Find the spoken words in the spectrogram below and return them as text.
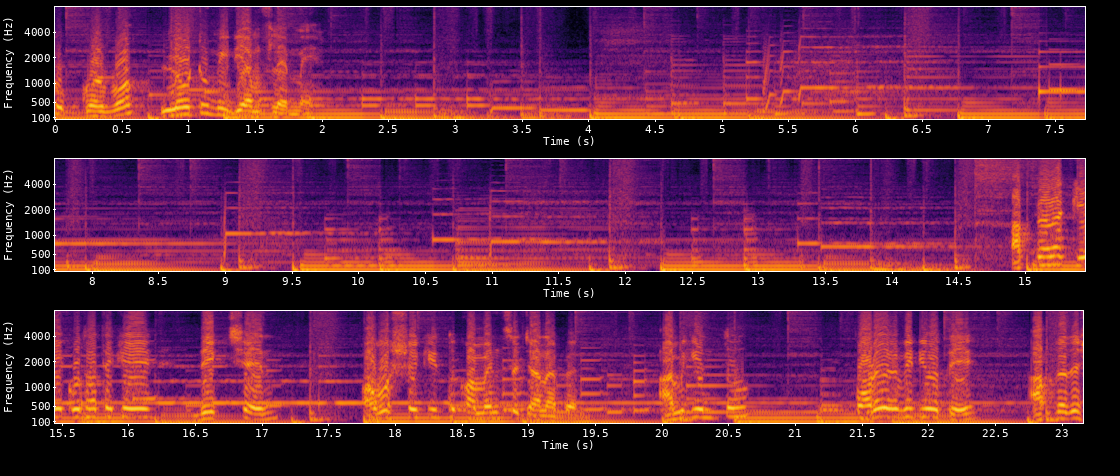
কুক করব লো টু মিডিয়াম ফ্লেমে আপনারা কে কোথা থেকে দেখছেন, অবশ্যই কিন্তু কমেন্টসে জানাবেন। আমি কিন্তু পরের ভিডিওতে আপনাদের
